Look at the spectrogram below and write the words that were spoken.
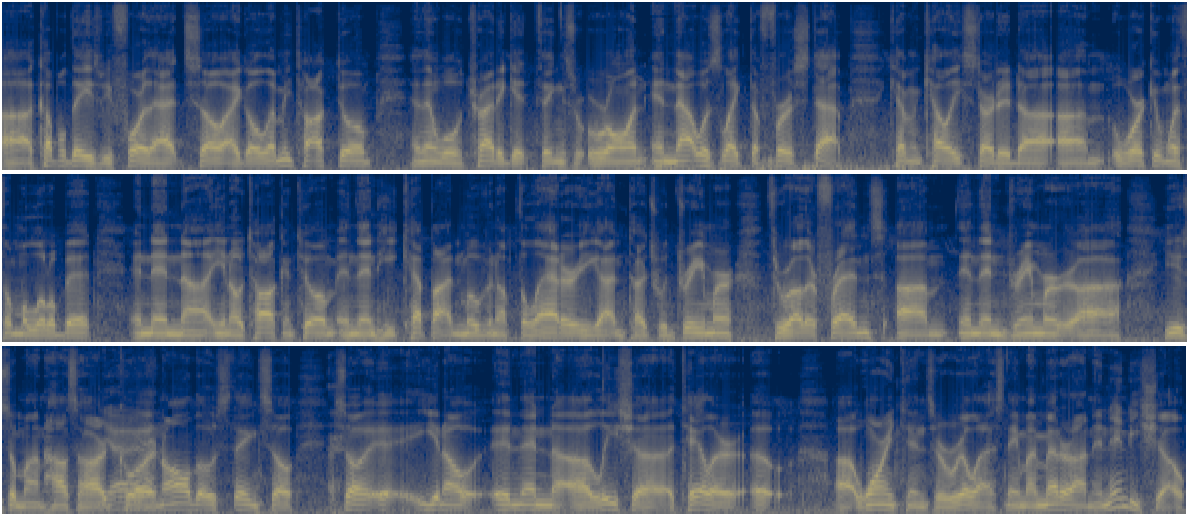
uh, a couple days before that. So I go, let me talk to him, and then we'll try to get things rolling. And that was like the first step. Kevin Kelly started uh, um, working with him a little bit, and then uh, you know talking to him, and then he kept on moving up the ladder. He got in touch with Dreamer through other friends, um, and then Dreamer uh, used him on House of Hardcore Yeah, yeah. and all those things. So so uh, you know, and then uh, Alicia Taylor. Uh, uh, Warrington's her real last name. I met her on an indie show,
